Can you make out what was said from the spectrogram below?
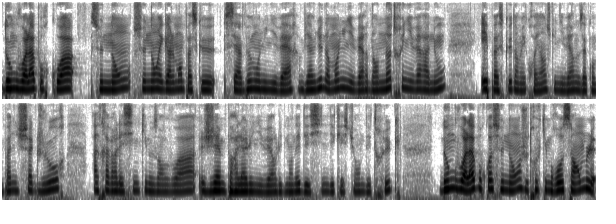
Donc voilà pourquoi ce nom, ce nom également parce que c'est un peu mon univers. Bienvenue dans mon univers, dans notre univers à nous et parce que dans mes croyances, l'univers nous accompagne chaque jour à travers les signes qu'il nous envoie. J'aime parler à l'univers, lui demander des signes, des questions, des trucs. Donc voilà pourquoi ce nom, je trouve qu'il me ressemble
